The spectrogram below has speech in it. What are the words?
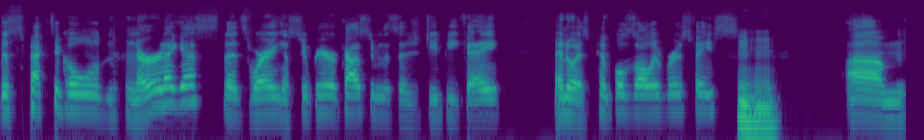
bespectacled nerd, I guess, that's wearing a superhero costume that says GPK and who has pimples all over his face. hmm Um,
